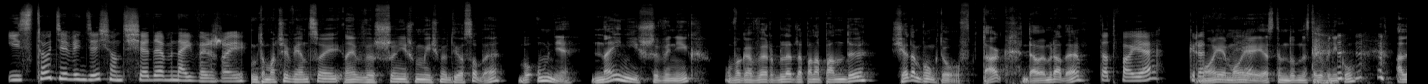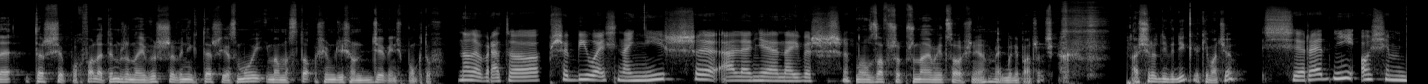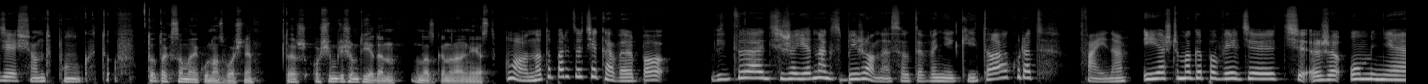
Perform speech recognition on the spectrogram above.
i 197 najwyżej. To macie więcej najwyższy niż my mieliśmy dwie osoby, bo u mnie najniższy wynik, uwaga, werble dla pana pandy, 7 punktów. Tak, dałem radę. To twoje? Gratuluję. Moje, moje, jestem dumny z tego wyniku, ale też się pochwalę tym, że najwyższy wynik też jest mój i mam 189 punktów. No dobra, to przebiłeś najniższy, ale nie najwyższy. No zawsze przynajmniej coś, nie? Jakby nie patrzeć. A średni wynik, jaki macie? Średni 80 punktów. To tak samo jak u nas właśnie. Też 81 u nas generalnie jest. O, no to bardzo ciekawe, bo widać, że jednak zbliżone są te wyniki. To akurat fajne. I jeszcze mogę powiedzieć, że u mnie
